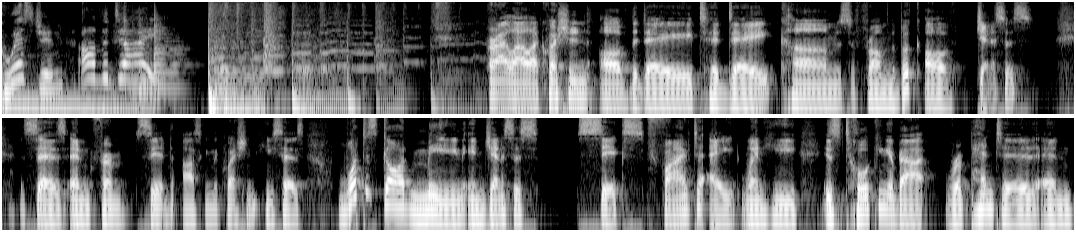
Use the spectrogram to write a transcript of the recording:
Question of the day. All right, Lala, question of the day today comes from the book of Genesis. It says, and from Sid asking the question, he says, What does God mean in Genesis 6, 5 to 8 when he is talking about repented and,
